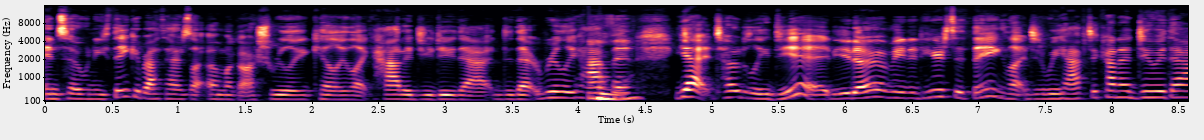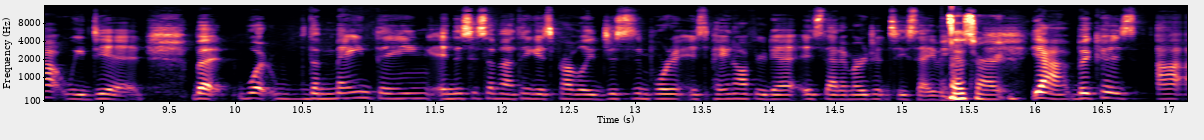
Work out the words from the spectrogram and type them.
And so when you think about that, it's like, oh my gosh, really, Kelly, like, how did you do that? Did that really happen? Mm-hmm. Yeah, it totally did. You know, I mean, and here's the thing like, did we have to kind of do it that? We did. But what the main thing, and this is something I think is probably just as important as paying off your debt, is that emergency savings. That's right. Yeah, because I,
